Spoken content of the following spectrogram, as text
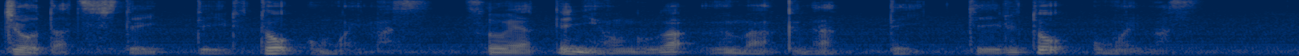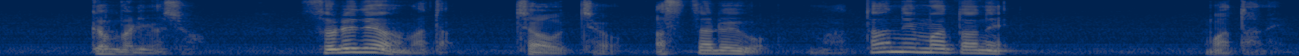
上達していっていると思います。そうやって日本語が上手くなっていっていると思います。頑張りましょう。それではまた。 Ciao ciao。Hasta luego。またねまたね。またね。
